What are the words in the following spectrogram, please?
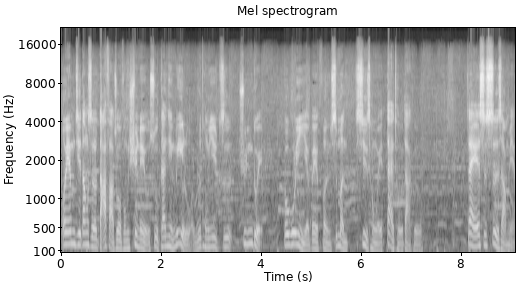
OMG 当时的打法作风训练有素，干净利落，如同一支军队。勾勾印也被粉丝们戏称为带头大哥。在 S 四上面，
